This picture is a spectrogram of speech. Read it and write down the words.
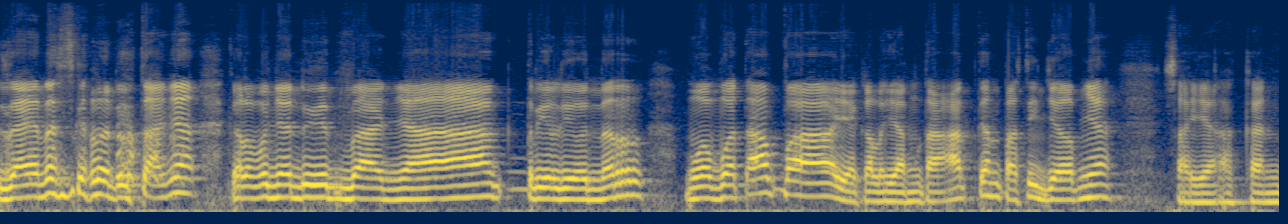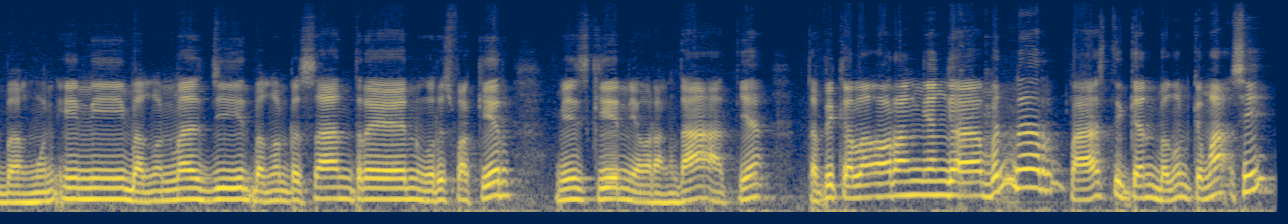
Zainus kalau ditanya kalau punya duit banyak, triliuner, mau buat apa? Ya kalau yang taat kan pasti jawabnya saya akan bangun ini, bangun masjid, bangun pesantren, ngurus fakir, miskin, ya orang taat ya. Tapi kalau orang yang nggak benar, pasti kan bangun kemaksi,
